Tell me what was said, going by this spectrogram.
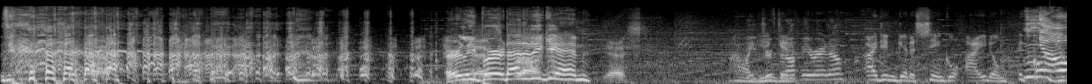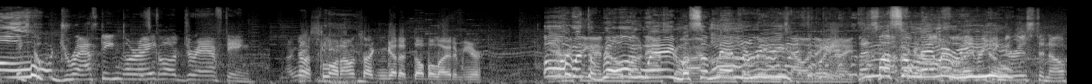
Early bird at it again. Yes. Oh, I You didn't, drifting off me right now? I didn't get a single item. It's No! called, it's called drafting, all right? It's called drafting. I'm gonna slow down so I can get a double item here. Oh, I went the know wrong way. NASCAR, Muscle I'm memory. Talladega That's Muscle not memory. Everything there is to know.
